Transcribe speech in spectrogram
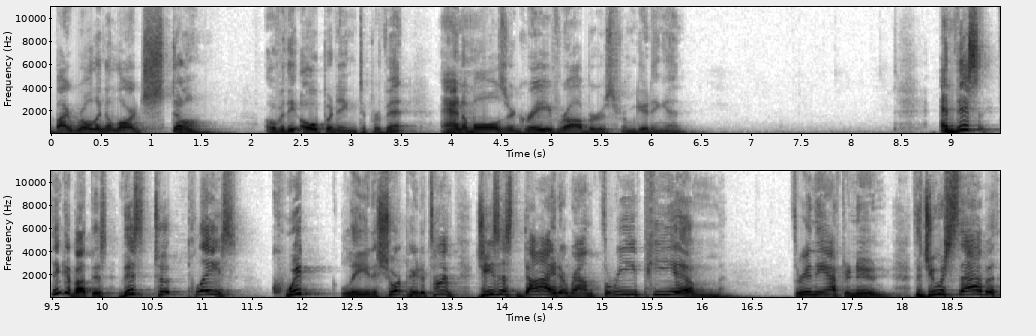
by rolling a large stone over the opening to prevent animals or grave robbers from getting in. And this, think about this, this took place quick in a short period of time. Jesus died around 3 p.m., 3 in the afternoon. The Jewish Sabbath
